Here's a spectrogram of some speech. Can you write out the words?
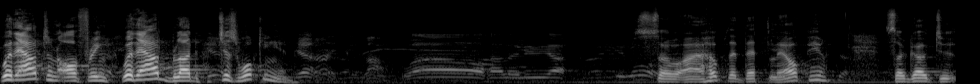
without an offering, without blood, just walking in. So I hope that that will help you. So go to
